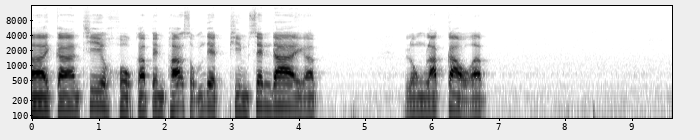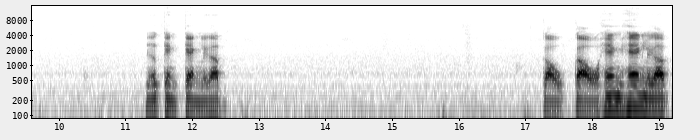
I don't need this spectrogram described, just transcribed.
รายการที่หกครับ เป็นพระสมเด็จพิมพ์เส้นได้ครับ ลงรักเก่าครับ เนื้อแก่งๆเลยครับเก่าเก่าแห้งแห้งเลยครับ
